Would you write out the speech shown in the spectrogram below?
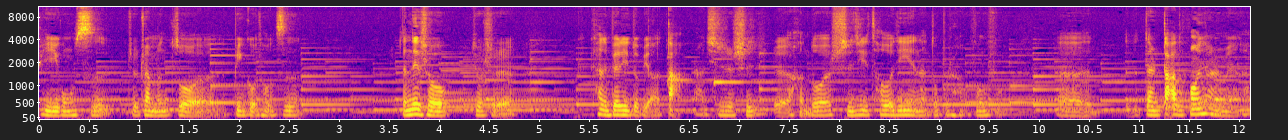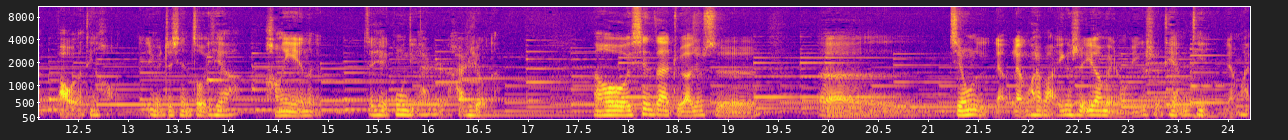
PE 公司，就专门做并购投资。但那时候就是看的标的都比较大，然后其实实呃很多实际操作经验呢都不是很丰富，呃但是大的方向上面把握的挺好，因为之前做一些行业的。这些功底还是还是有的，然后现在主要就是，呃，其中两两块吧，一个是医疗美容，一个是 TMT 两块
